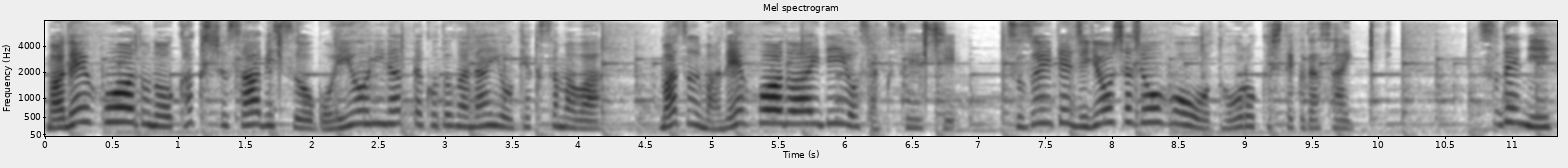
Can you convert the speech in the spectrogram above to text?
マネーフォワードの各種サービスをご利用になったことがないお客様は、まずマネーフォワード ID を作成し、続いて事業者情報を登録してください。すでに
